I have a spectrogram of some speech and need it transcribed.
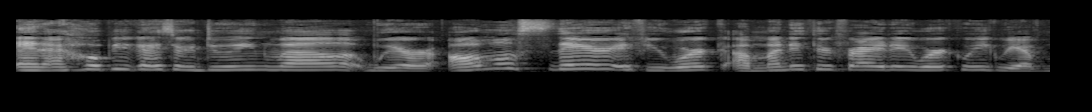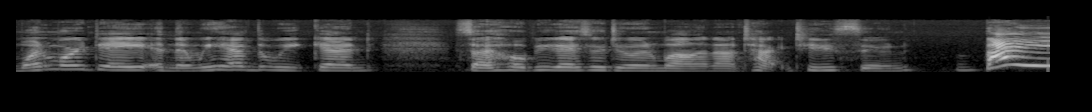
And I hope you guys are doing well. We are almost there. If you work a Monday through Friday work week, we have one more day and then we have the weekend. So I hope you guys are doing well and I'll talk to you soon. Bye!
